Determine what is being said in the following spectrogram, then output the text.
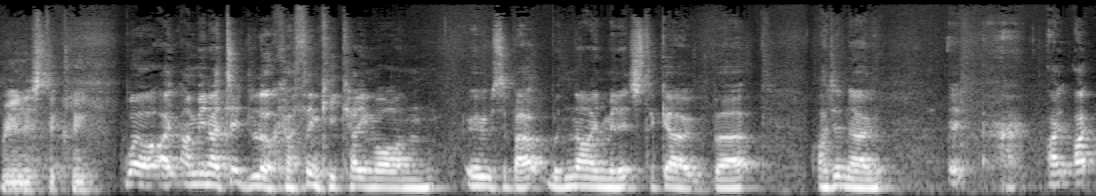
realistically? Well, I, I mean, I did look. I think he came on. It was about with nine minutes to go, but I don't know. It, I, I,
